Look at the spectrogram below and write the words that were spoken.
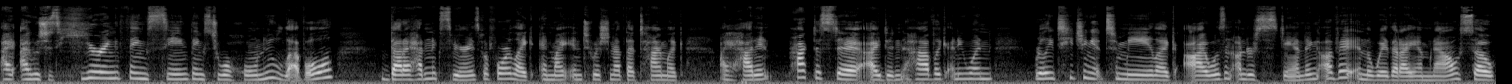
I, I was just hearing things, seeing things to a whole new level that I hadn't experienced before. Like, and my intuition at that time, like I hadn't practiced it. I didn't have like anyone really teaching it to me. Like I wasn't understanding of it in the way that I am now. So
